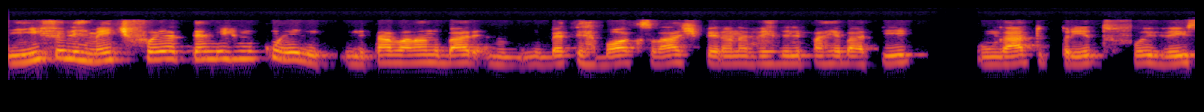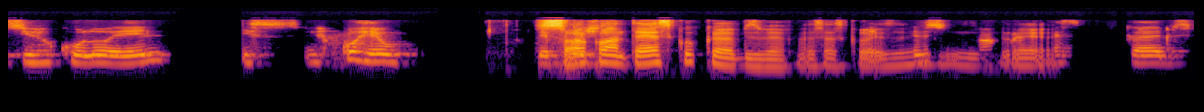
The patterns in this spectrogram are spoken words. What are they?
E infelizmente foi até mesmo com ele. Ele estava lá no, bar, no, no batter box lá, esperando a vez dele para rebater. Um gato preto foi, veio, circulou ele e, e correu. Só acontece com o Cubs, velho, essas coisas. É. acontece com o Cubs.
